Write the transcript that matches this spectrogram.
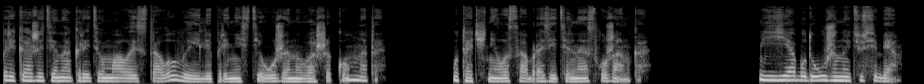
«Прикажете накрыть в малой столовой или принести ужин в ваши комнаты?» — уточнила сообразительная служанка. «Я буду ужинать у себя.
